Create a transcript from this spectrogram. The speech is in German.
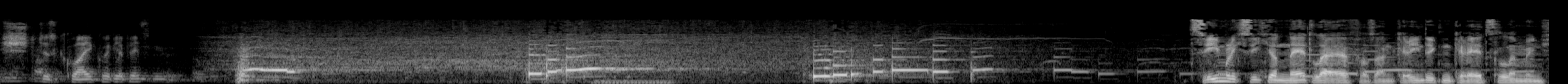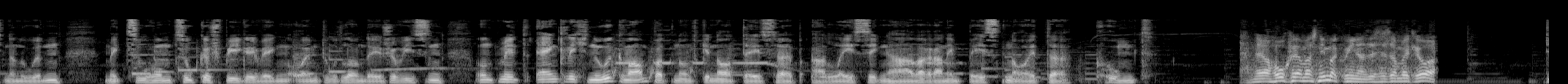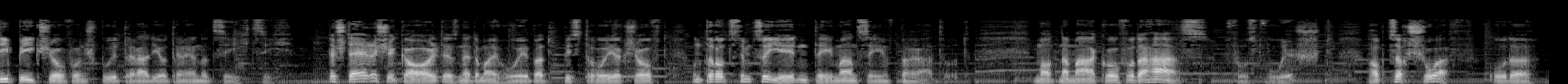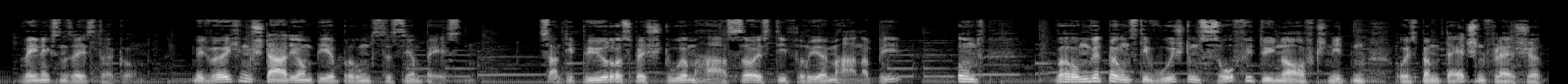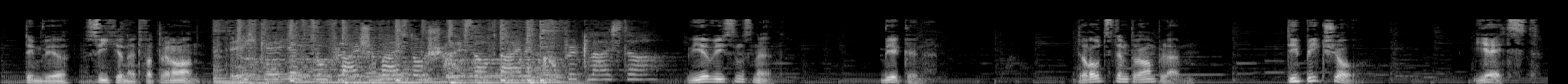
Shh, just quiet quickly, please. Ziemlich sicher nicht live aus einem grindigen Grätzl im Münchner Norden, mit zu hohem Zuckerspiegel wegen Almdudler und eh schon wissen, und mit eigentlich nur gewamperten und genau deshalb a lässigen Haveran im besten Alter kommt. Naja, hoch werden wir es nicht mehr gewinnen, das ist einmal klar. Die Big Show von Sportradio 360. Der steirische Gaul, der es nicht einmal halbert bis Troja geschafft und trotzdem zu jedem Thema einen Senf parat hat. Matna Markov oder Haas, fast wurscht. Hauptsache scharf oder wenigstens Estragon. Mit welchem Stadionbier brunst es sie am besten? Sind die Pyros bei Sturm heißer als die früher im Hanapi? Und warum wird bei uns die Wurst um so viel dünner aufgeschnitten als beim deutschen Fleischer, dem wir sicher nicht vertrauen? Ich geh jetzt zum Fleischermeister und scheiß auf deinen Apfelkleister. Wir wissen's nicht. Wir können. Trotzdem dranbleiben. Die Big Show. Jetzt.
